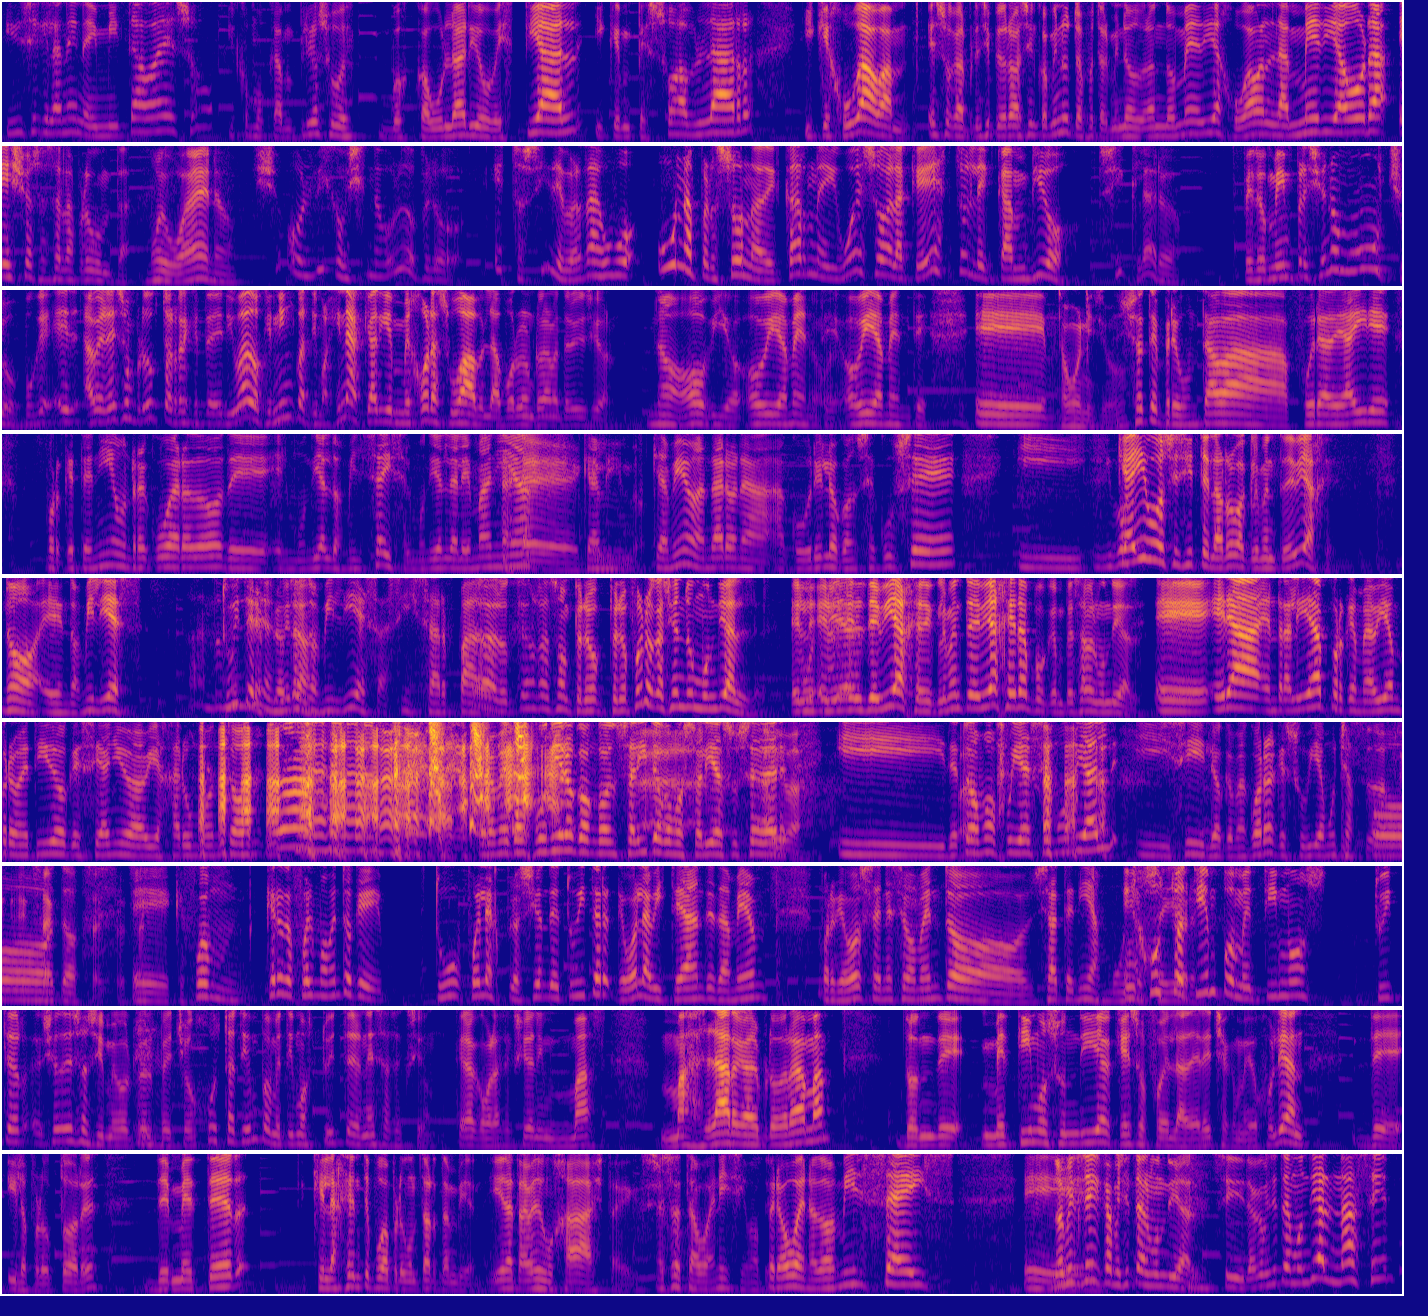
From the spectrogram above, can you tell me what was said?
Y dice que la nena imitaba eso y como que amplió su vocabulario bestial y que empezó a hablar y que jugaban, eso que al principio duraba cinco minutos, después terminó durando media, jugaban la media hora ellos a hacer las preguntas. Muy bueno. Y yo volví como diciendo, boludo, pero esto sí, de verdad, hubo una persona de carne y hueso a la que esto le cambió. Sí, claro. Pero me impresionó mucho, porque, es- a ver, es un producto requete derivado que nunca te imaginás que alguien mejora su habla por ver un programa de televisión. No, obvio, obviamente, obviamente. Eh, Está buenísimo. yo te preguntaba fuera de aire porque tenía un recuerdo del Mundial 2006, el Mundial de Alemania, Eh, que, qué a, lindo. que a mí me mandaron a, a cubrirlo con CQC y, y vos- Que ahí vos hiciste el arroba Clemente de viaje. No, en 2010. Ah, Twitter 2010, explotó mirá. en 2010, así zarpado. Claro, tenés razón, pero, pero fue en ocasión de un mundial. El, el- Mundial. el de viaje, de Clemente de viaje, era porque empezaba el mundial. Eh, era en realidad porque me habían prometido que ese año iba a viajar un montón. Pero me confundieron con Gonzalito como solía suceder. Y de todos modos fui a ese mundial y sí, lo que me acuerdo es que subía muchas fotos. exacto, exacto, exacto. eh, que fue creo que fue el momento que tú fue la explosión de Twitter, que vos la viste antes también, porque vos en ese momento ya tenías mucho en justo a tiempo metimos Twitter, yo de eso sí me golpeó el pecho, en justo a tiempo metimos Twitter en esa sección, que era como la sección más, más larga del programa, donde metimos un día, que eso fue la derecha que me dio Julián, de, y los productores, de meter que la gente pueda preguntar también. Y era a través de un hashtag. yo. Eso está buenísimo. Sí. Pero bueno, 2006. eh, 2006 camiseta del Mundial. Sí, la camiseta del Mundial nace...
